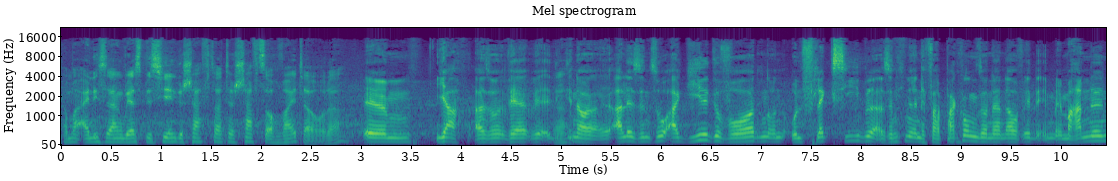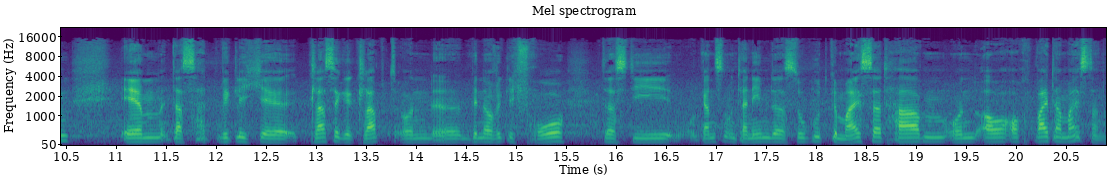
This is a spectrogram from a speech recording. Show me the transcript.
Kann man eigentlich sagen, wer es bis hierhin geschafft hat, der schafft es auch weiter, oder? Ähm, ja, also wer, wer, ja. genau, alle sind so agil geworden und, und flexibel, also nicht nur in der Verpackung, sondern auch in, im, im Handeln. Ähm, das hat wirklich äh, klasse geklappt und äh, bin auch wirklich froh, dass die ganzen Unternehmen das so gut gemeistert haben und auch, auch weiter meistern.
